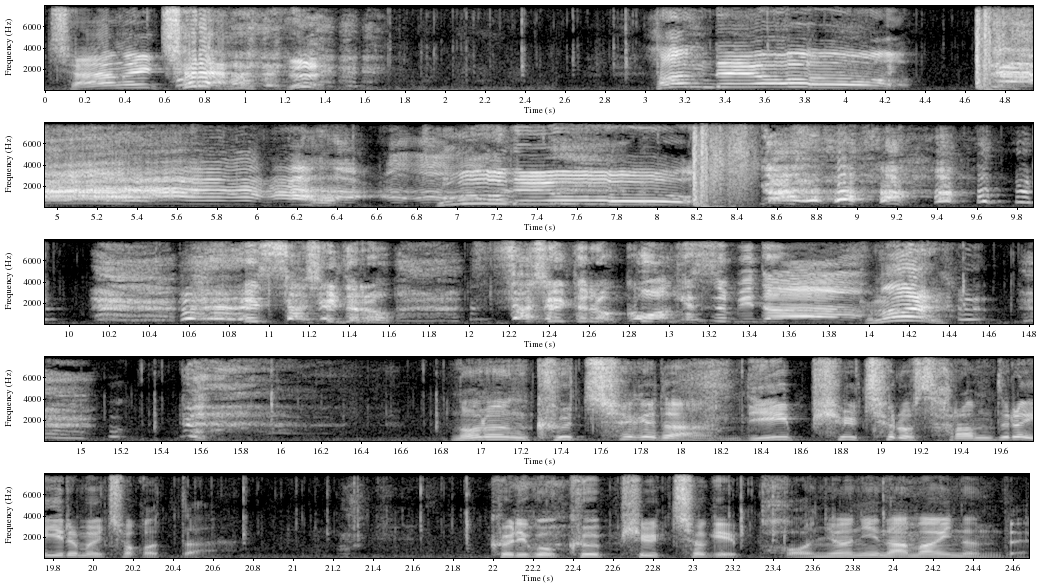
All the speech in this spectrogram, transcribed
장을 쳐라! 한 대요! 두 대요! 사실대로 사실대로 고하겠습니다. 그만! 너는 그 책에다 네 필체로 사람들의 이름을 적었다. 그리고 그 필적이 번연히 남아 있는데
